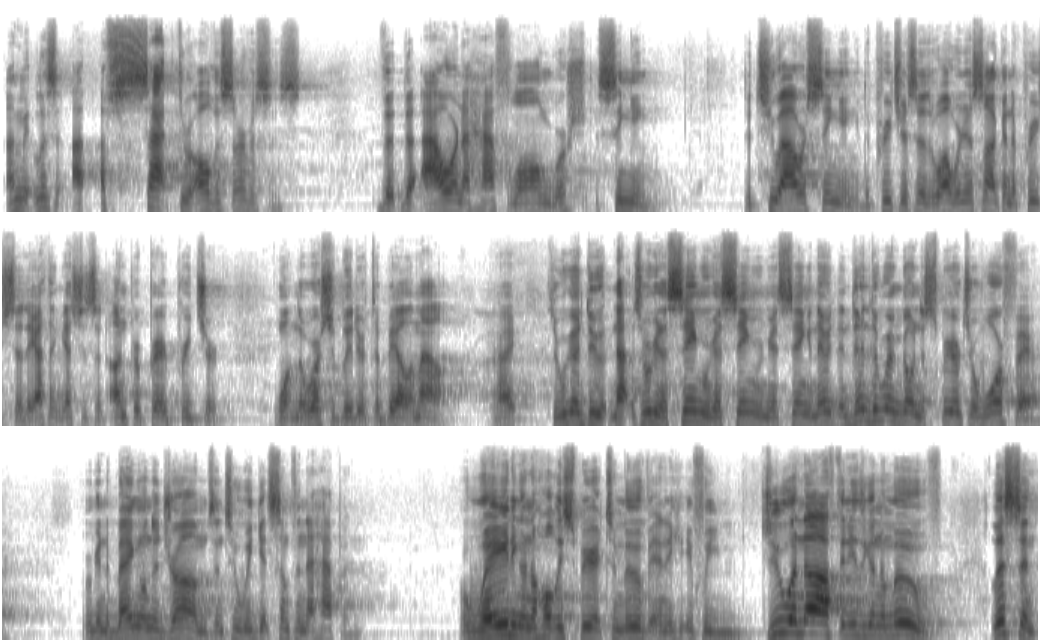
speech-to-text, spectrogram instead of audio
I mean, listen, I, have sat through all the services. The, the hour and a half long worship, singing, the two hour singing. The preacher says, Well, we're just not going to preach today. I think that's just an unprepared preacher wanting the worship leader to bail him out, right? So we're going to do it. So we're going to sing, we're going to sing, we're going to sing, and then, and then we're going to go into spiritual warfare. We're going to bang on the drums until we get something to happen. We're waiting on the Holy Spirit to move, and if we do enough, then He's going to move. Listen,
